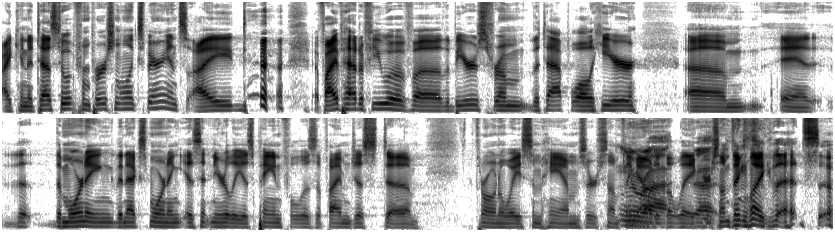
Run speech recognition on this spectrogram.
I can attest to it from personal experience. I if I've had a few of uh, the beers from the tap wall here. Um, and the the morning, the next morning, isn't nearly as painful as if I'm just um, throwing away some hams or something out at the Right, lake or right. something like that. So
